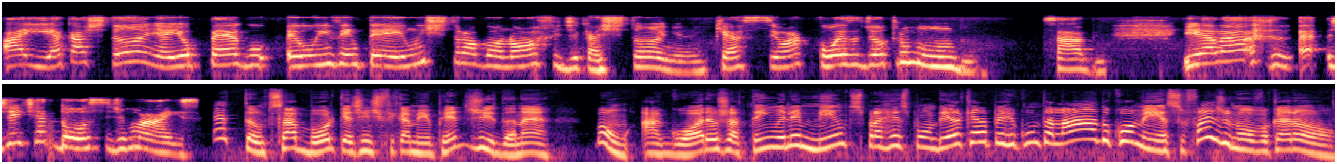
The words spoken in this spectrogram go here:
Aí a castanha, eu pego, eu inventei um estrogonofe de castanha, que é assim uma coisa de outro mundo sabe? E ela, é, gente, é doce demais. É tanto sabor que a gente fica meio perdida, né? Bom, agora eu já tenho elementos para responder aquela pergunta lá do começo. Faz de novo, Carol.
